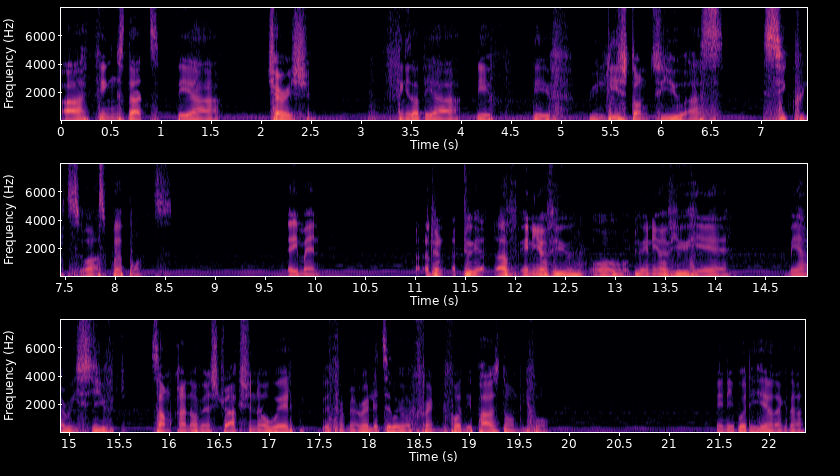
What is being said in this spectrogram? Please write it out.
are things that they are cherishing, things that they are they've they've released onto you as secrets or as weapons. Amen. I don't do have any of you or do any of you here may have received some kind of instruction or word from a relative or your friend before they passed on before? Anybody here like that?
